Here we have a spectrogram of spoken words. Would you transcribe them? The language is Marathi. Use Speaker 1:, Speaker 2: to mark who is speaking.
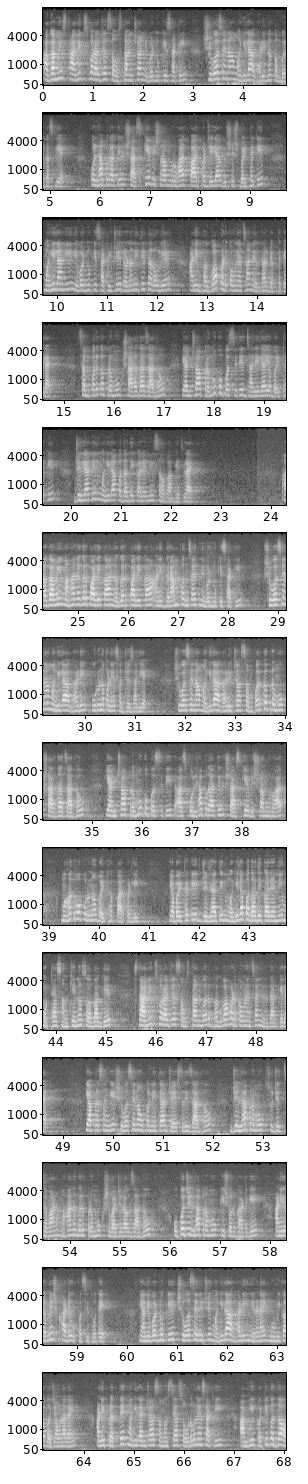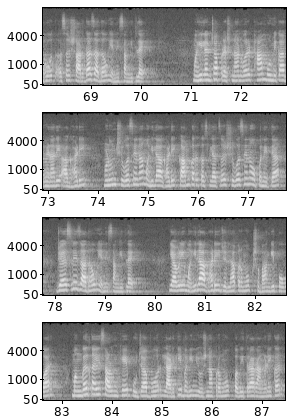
Speaker 1: आगामी स्थानिक स्वराज्य संस्थांच्या निवडणुकीसाठी शिवसेना महिला आघाडीनं कंबर कसली आहे? कोल्हापुरातील शासकीय विश्रामगृहात पार पडलेल्या विशेष बैठकीत महिलांनी निवडणुकीसाठीची रणनीती ठरवली आहे आणि भगवा फडकवण्याचा निर्धार व्यक्त केला आहे संपर्क प्रमुख शारदा जाधव यांच्या प्रमुख उपस्थितीत झालेल्या या बैठकीत जिल्ह्यातील महिला पदाधिकाऱ्यांनी सहभाग घेतलाय. आगामी महानगरपालिका नगरपालिका आणि ग्रामपंचायत निवडणुकीसाठी शिवसेना महिला आघाडी पूर्णपणे सज्ज झाली आहे. शिवसेना महिला आघाडीच्या संपर्क प्रमुख शारदा जाधव यांच्या प्रमुख उपस्थितीत आज कोल्हापुरातील शासकीय विश्रामगृहात महत्त्वपूर्ण बैठक पार पडली. या बैठकीत जिल्ह्यातील महिला पदाधिकाऱ्यांनी मोठ्या संख्येनं सहभाग घेत स्थानिक स्वराज्य संस्थांवर भगवा फडकवण्याचा निर्धार केलाय. आहे याप्रसंगी शिवसेना उपनेत्या जयश्री जाधव जिल्हा प्रमुख सुजित चव्हाण महानगर प्रमुख शिवाजीराव जाधव उपजिल्हा प्रमुख किशोर घाटगे आणि रमेश खाडे उपस्थित होते. या निवडणुकीत शिवसेनेची महिला आघाडी निर्णायक भूमिका बजावणार आहे आणि प्रत्येक महिलांच्या समस्या सोडवण्यासाठी आम्ही कटिबद्ध आहोत असं शारदा जाधव यांनी सांगितलंय. महिलांच्या प्रश्नांवर ठाम भूमिका घेणारी आघाडी म्हणून शिवसेना महिला आघाडी काम करत असल्याचं शिवसेना उपनेत्या जयश्री जाधव यांनी सांगितलंय. यावेळी महिला आघाडी जिल्हा प्रमुख शुभांगी पोवार मंगलताई साळुंखे पूजा भोर लाडकी बहीण योजना प्रमुख पवित्रा रांगणेकर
